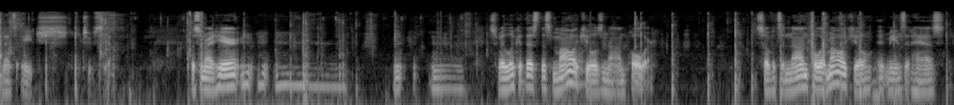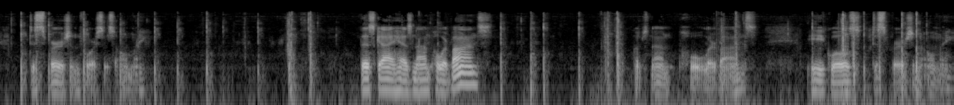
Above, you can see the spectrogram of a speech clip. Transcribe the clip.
And that's H2Cl. This one right here. So if I look at this, this molecule is nonpolar. So if it's a nonpolar molecule, it means it has dispersion forces only. This guy has nonpolar bonds. Oops, nonpolar bonds equals dispersion only.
